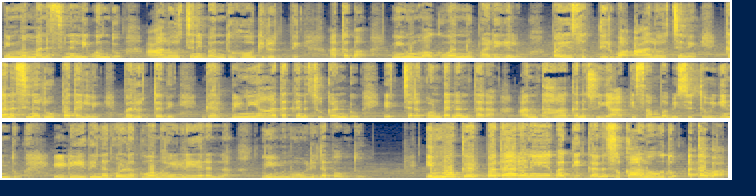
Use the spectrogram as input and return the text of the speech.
ನಿಮ್ಮ ಮನಸ್ಸಿನಲ್ಲಿ ಒಂದು ಆಲೋಚನೆ ಬಂದು ಹೋಗಿರುತ್ತೆ. ಅಥವಾ ನೀವು ಮಗುವನ್ನು ಪಡೆಯಲು ಬಯಸುತ್ತಿರುವ ಆಲೋಚನೆ ಕನಸಿನ ರೂಪದಲ್ಲಿ ಬರುತ್ತದೆ. ಗರ್ಭಿಣಿಯಾದ ಕನಸು ಕಂಡು ಎಚ್ಚರಗೊಂಡ ನಂತರ ಅಂತಹ ಕನಸು ಯಾಕೆ ಸಂಭವಿಸಿತು ಎಂದು ಇಡೀ ದಿನ ಗೊಣಗುವ ಮಹಿಳೆಯರನ್ನ ನೀವು ನೋಡಿರಬಹುದು. ಇನ್ನು ಗರ್ಭಧಾರಣೆಯ ಬಗ್ಗೆ ಕನಸು ಕಾಣುವುದು ಅಥವಾ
